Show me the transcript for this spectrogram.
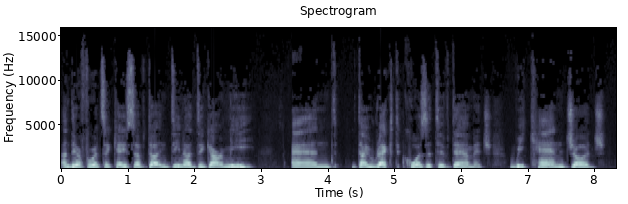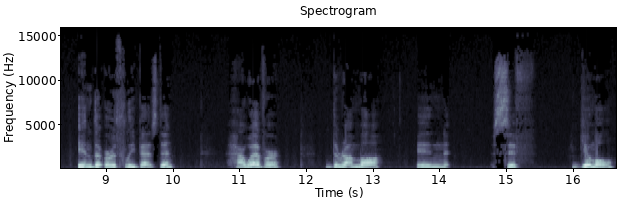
and therefore it's a case of Dina Digarmi, and direct causative damage we can judge in the earthly Beis Din. However, the Ramah in Sif Gimel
